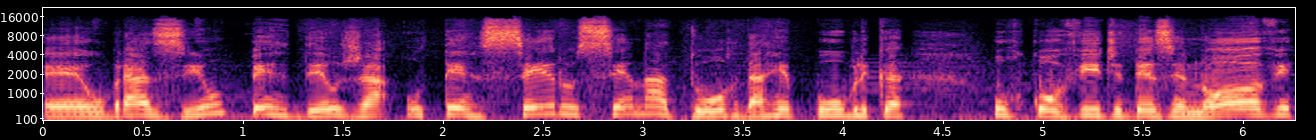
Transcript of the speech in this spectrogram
é, o Brasil perdeu já o terceiro senador da República por Covid-19.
